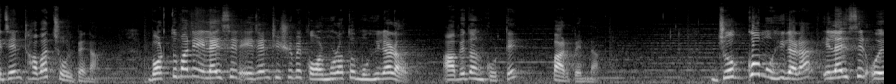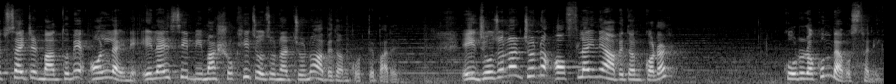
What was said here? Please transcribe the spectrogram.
এজেন্ট হওয়া চলবে না। বর্তমানে এলআইসির এজেন্ট হিসেবে কর্মরত মহিলারাও আবেদন করতে পারবেন না। যোগ্য মহিলারা এলআইসির ওয়েবসাইটের মাধ্যমে অনলাইনে এলআইসি বিমা সখী যোজনার জন্য আবেদন করতে পারেন। এই যোজনার জন্য অফলাইনে আবেদন করার কোনো রকম ব্যবস্থা নেই।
